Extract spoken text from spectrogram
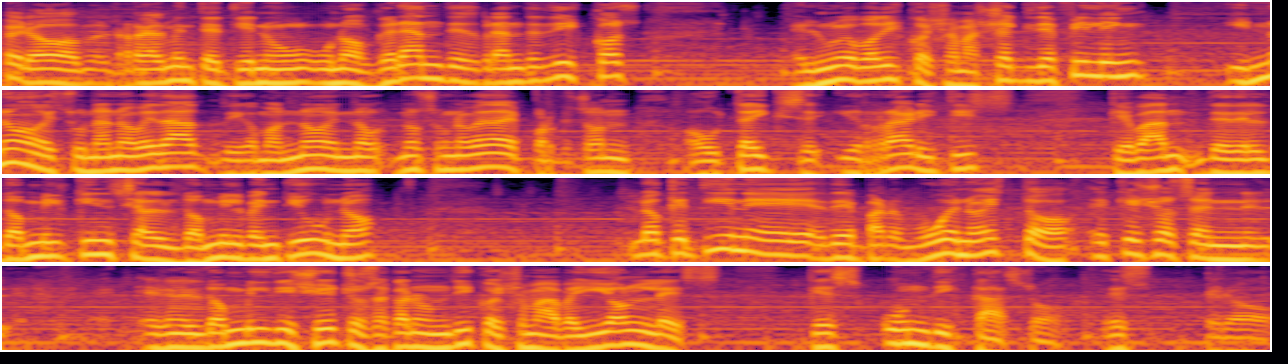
pero realmente tiene un- unos grandes, grandes discos. El nuevo disco se llama Shake the Feeling y no es una novedad, digamos, no, no, no son novedades porque son outtakes y rarities que van desde el 2015 al 2021. Lo que tiene de bueno esto es que ellos en el, en el 2018 sacaron un disco que se llama Beyondless, que es un discazo. Es, pero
